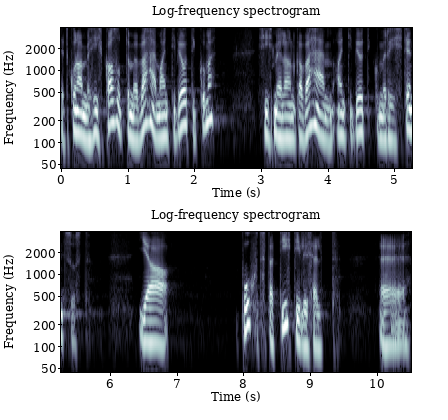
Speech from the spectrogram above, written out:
et kuna me siis kasutame vähem antibiootikume, siis meil on ka vähem antibiootikumi resistentsust. ja puht statistiliselt äh,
